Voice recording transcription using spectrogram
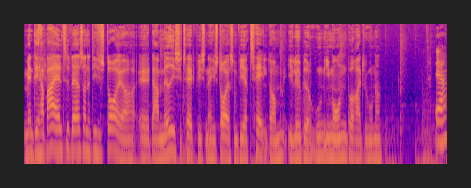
Men det har bare altid været sådan, at de historier, øh, der er med i citatquizzen, er historier, som vi har talt om i løbet af ugen i morgen på Radio 100. ja.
